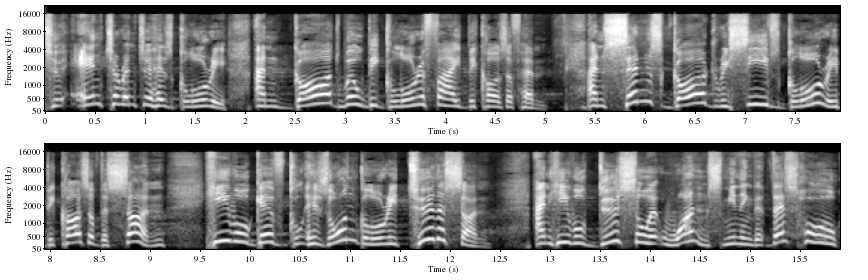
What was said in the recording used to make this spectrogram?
to enter into his glory, and God will be glorified because of him. And since God receives glory because of the Son, he will give his own glory to the Son, and he will do so at once, meaning that this whole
